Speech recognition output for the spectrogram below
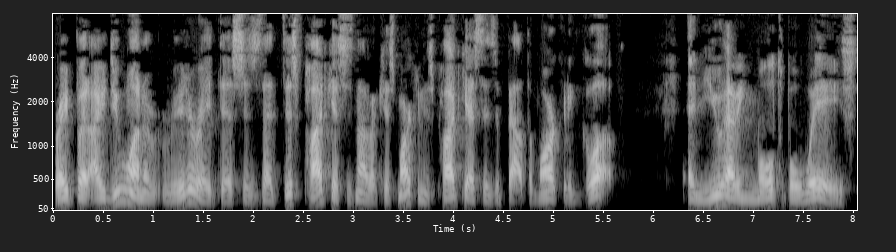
right? But I do want to reiterate this is that this podcast is not about Kiss Marketing. This podcast is about the marketing glove and you having multiple ways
